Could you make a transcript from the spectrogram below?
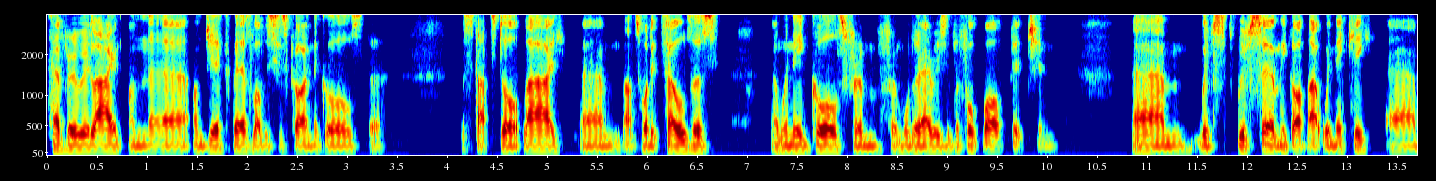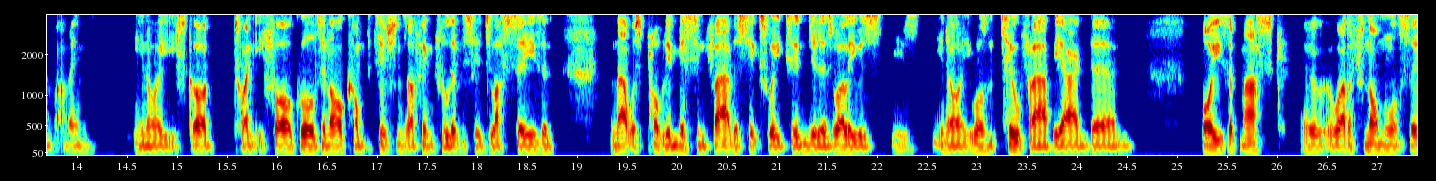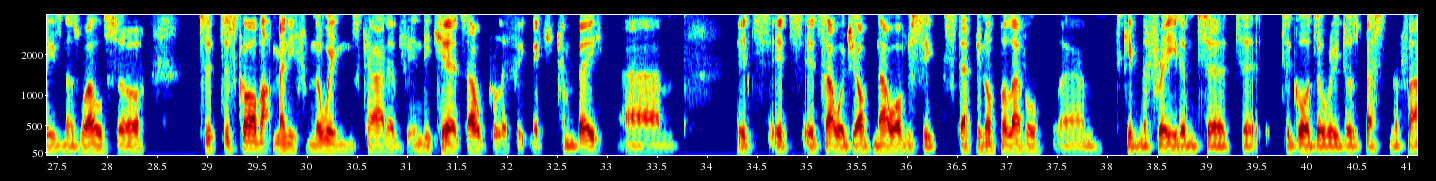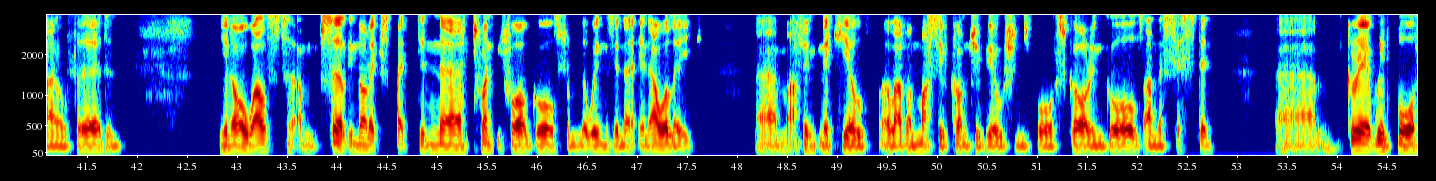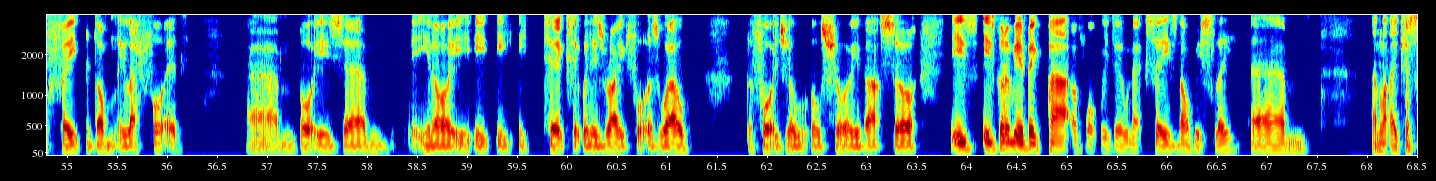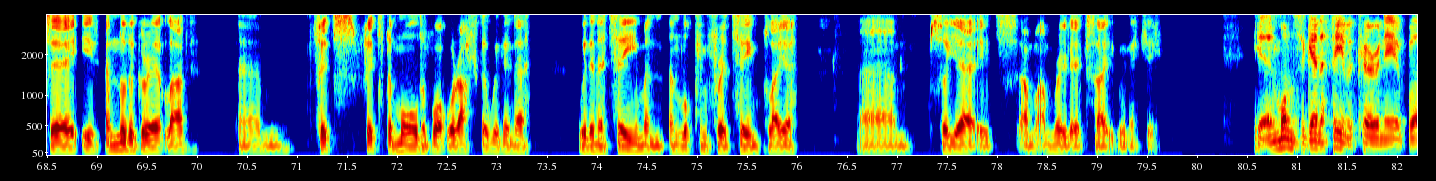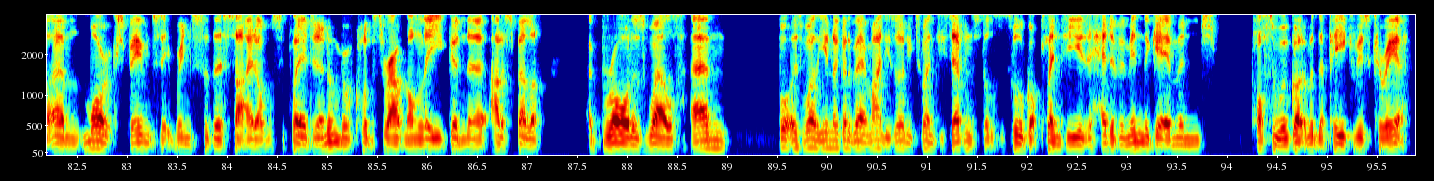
heavily reliant on uh, on Jacob Hazel obviously scoring the goals. The, the stats don't lie. Um, that's what it tells us, and we need goals from from other areas of the football pitch. And um, we've we've certainly got that with Nicky. Um, I mean, you know, he scored 24 goals in all competitions, I think, for Liversedge last season, and that was probably missing five or six weeks injured as well. He was, he was, you know, he wasn't too far behind um, boys at Marske, who, who, had a phenomenal season as well. So to, to score that many from the wings kind of indicates how prolific Nicky can be. Um, it's it's it's our job now, obviously stepping up a level um, to give him the freedom to to to go do what he does best in the final third. And you know, whilst I'm certainly not expecting uh, 24 goals from the wings in in our league, um, I think Nicky will, will have a massive contributions, both scoring goals and assisting. Um, great with both feet, predominantly left-footed. Um, but he's, um, you know, he, he, he, takes it with his right foot as well. The footage will, will, show you that. So he's he's going to be a big part of what we do next season, obviously. Um, and like I say, he's another great lad. Um, fits fits the mold of what we're after within a within a team and, and looking for a team player. Um, so yeah, it's I'm, I'm really excited with Nicky. Yeah, and once again, a theme occurring here, but um, more experience that he brings to the side. Obviously, played in a number of clubs throughout non-league and uh, had a spell abroad as well. Um, but as well, you know, got to bear in mind he's only 27 still, so still got plenty years ahead of him in the game, and possibly we've got him at the peak of his career.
